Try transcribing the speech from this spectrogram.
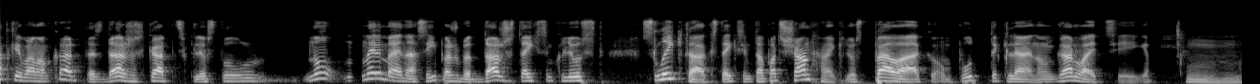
atkarībā no kartes, dažas kartes kļūst, nu, nemainās īpaši, bet dažas, teiksim, kļūst sliktākas. Teiksim, tāpat Šanhai kļūst pelēka un putekļaina un garlaicīga. Mm.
